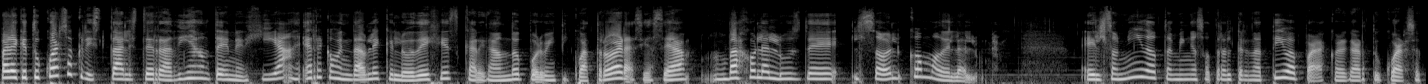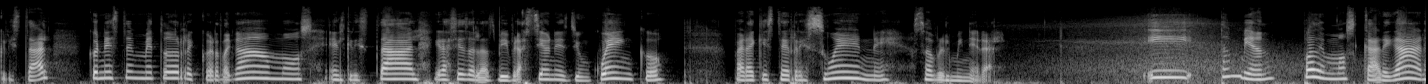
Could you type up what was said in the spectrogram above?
Para que tu cuarzo cristal esté radiante de energía, es recomendable que lo dejes cargando por 24 horas, ya sea bajo la luz del sol como de la luna. El sonido también es otra alternativa para cargar tu cuarzo cristal. Con este método recargamos el cristal gracias a las vibraciones de un cuenco para que éste resuene sobre el mineral. Y también podemos cargar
